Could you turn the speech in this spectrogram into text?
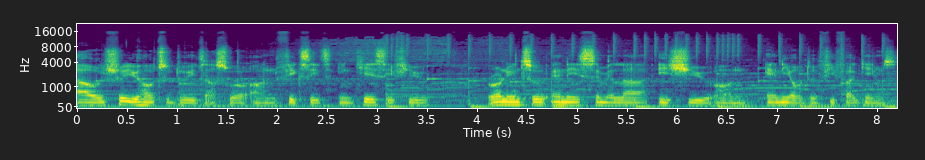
i'll show you how to do it as well and fix it in case if you run into any similar issue on any of the fifa games.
